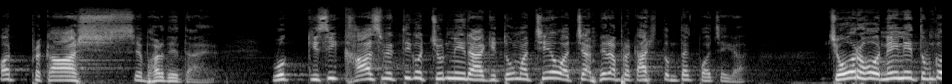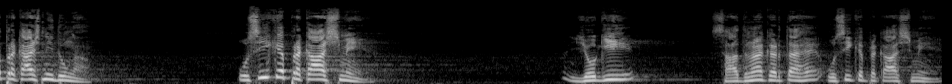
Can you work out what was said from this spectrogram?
और प्रकाश से भर देता है, वो किसी खास व्यक्ति को चुन नहीं रहा कि तुम अच्छे हो अच्छा मेरा प्रकाश तुम तक पहुंचेगा। चोर हो, नहीं नहीं, तुमको प्रकाश नहीं दूँगा। उसी के प्रकाश में योगी साधना करता है, उसी के प्रकाश में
